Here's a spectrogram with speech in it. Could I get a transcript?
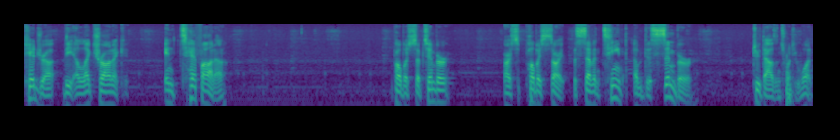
Kidra, the electronic intifada, published September, or published, sorry, the 17th of December, 2021.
